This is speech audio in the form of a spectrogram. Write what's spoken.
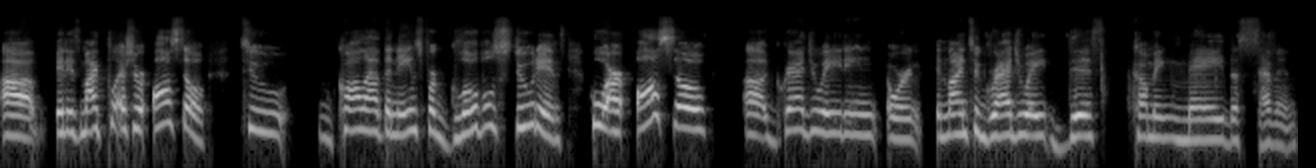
Uh, it is my pleasure also to call out the names for global students who are also uh, graduating or in line to graduate this coming May the 7th.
